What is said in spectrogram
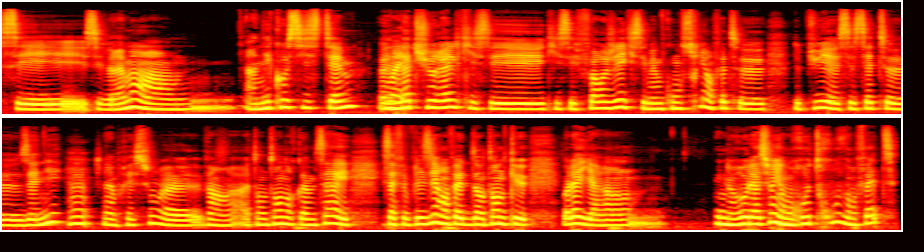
c'est c'est vraiment un, un écosystème euh, naturel qui s'est qui s'est forgé qui s'est même construit en fait depuis ces sept années mm. j'ai l'impression enfin à t'entendre comme ça et, et, ça fait plaisir en fait d'entendre que voilà il y a un, une relation et on retrouve en fait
